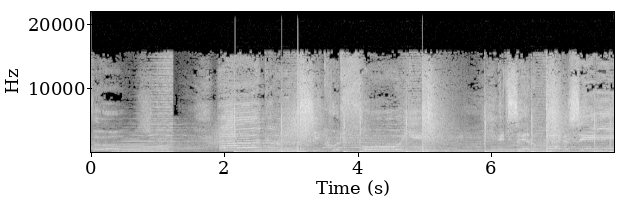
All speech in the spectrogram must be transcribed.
thirst. I got a secret for you. It's in a magazine.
